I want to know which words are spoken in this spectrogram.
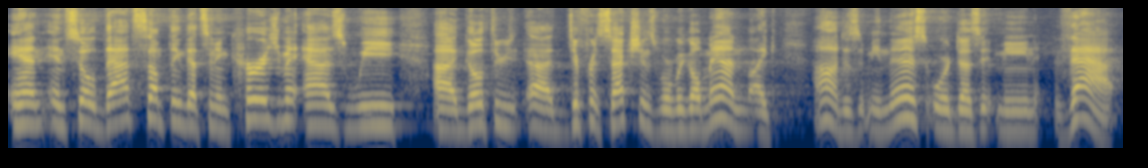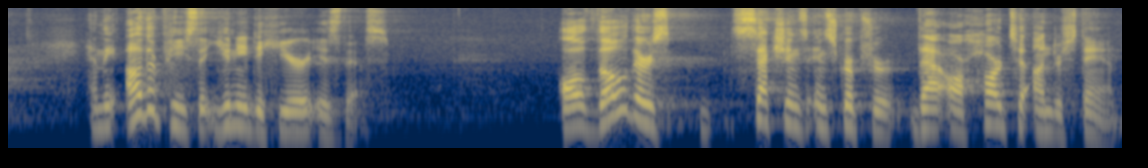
And, and so that's something that's an encouragement as we uh, go through uh, different sections where we go, man, like, ah, oh, does it mean this or does it mean that? And the other piece that you need to hear is this although there's sections in Scripture that are hard to understand,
